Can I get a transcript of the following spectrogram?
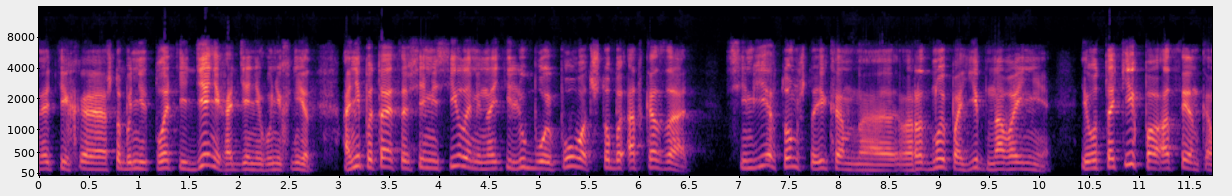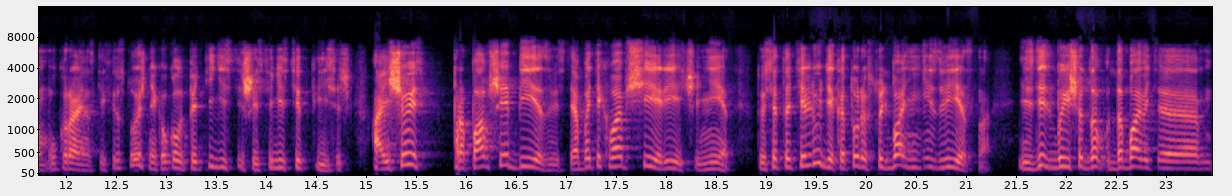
этих, э, чтобы не платить денег, а денег у них нет, они пытаются всеми силами найти любой повод, чтобы отказать семье в том, что их родной погиб на войне. И вот таких, по оценкам украинских источников, около 50-60 тысяч. А еще есть пропавшие без вести. Об этих вообще речи нет. То есть это те люди, которых судьба неизвестна. И здесь бы еще добавить э,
